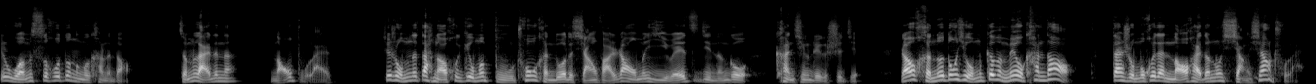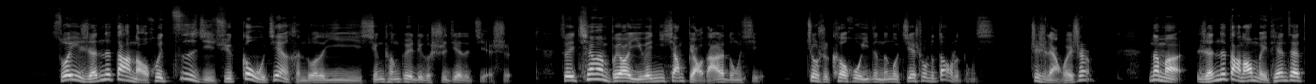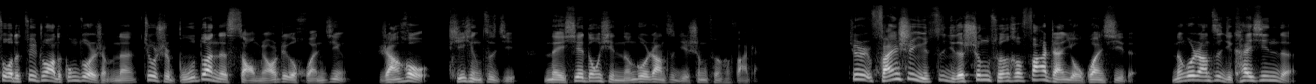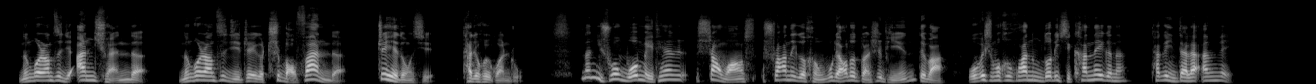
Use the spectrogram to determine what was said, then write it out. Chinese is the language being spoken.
就是我们似乎都能够看得到。怎么来的呢？脑补来的，就是我们的大脑会给我们补充很多的想法，让我们以为自己能够看清这个世界。然后很多东西我们根本没有看到，但是我们会在脑海当中想象出来。所以人的大脑会自己去构建很多的意义，形成对这个世界的解释。所以千万不要以为你想表达的东西就是客户一定能够接受得到的东西，这是两回事儿。那么人的大脑每天在做的最重要的工作是什么呢？就是不断地扫描这个环境，然后提醒自己哪些东西能够让自己生存和发展。就是凡是与自己的生存和发展有关系的，能够让自己开心的，能够让自己安全的，能够让自己这个吃饱饭的。这些东西他就会关注，那你说我每天上网刷那个很无聊的短视频，对吧？我为什么会花那么多力气看那个呢？它给你带来安慰，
